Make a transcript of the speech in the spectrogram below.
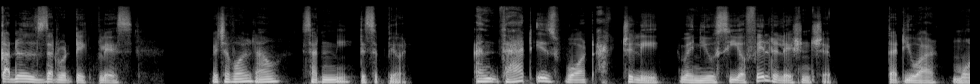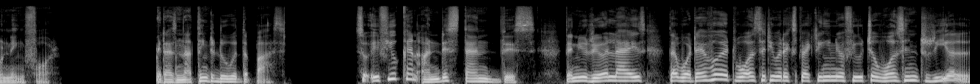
cuddles that would take place, which have all now suddenly disappeared. And that is what actually, when you see a failed relationship, that you are mourning for. It has nothing to do with the past. So, if you can understand this, then you realize that whatever it was that you were expecting in your future wasn't real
